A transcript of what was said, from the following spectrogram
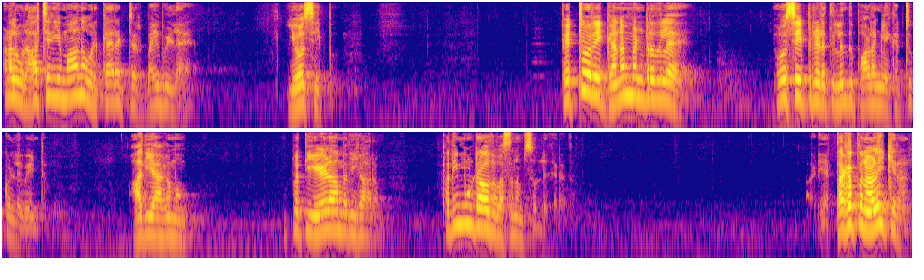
ஆனால் ஒரு ஆச்சரியமான ஒரு கேரக்டர் பைபிளில் யோசிப்பு. பெற்றோரை கனம் பண்ணுறதில் யோசேப்பினிடத்திலிருந்து பாடங்களை கற்றுக்கொள்ள வேண்டும். ஆதியாகமம் முப்பத்தி ஏழாம் அதிகாரம் பதிமூன்றாவது வசனம் சொல்லுகிறது. தகப்பன் அழைக்கிறார்.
